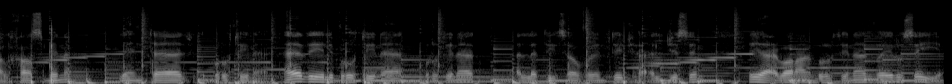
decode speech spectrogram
الخاص بنا لإنتاج بروتينات. هذه البروتينات بروتينات التي سوف ينتجها الجسم هي عبارة عن بروتينات فيروسية.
